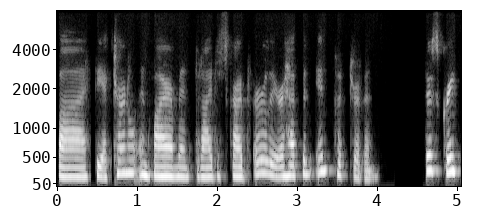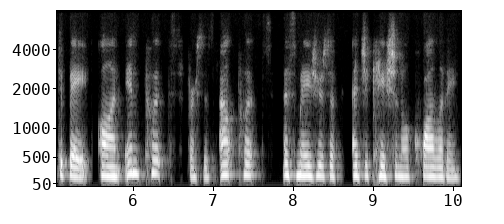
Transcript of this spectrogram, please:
by the external environment that I described earlier, have been input driven. There's great debate on inputs versus outputs as measures of educational quality,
